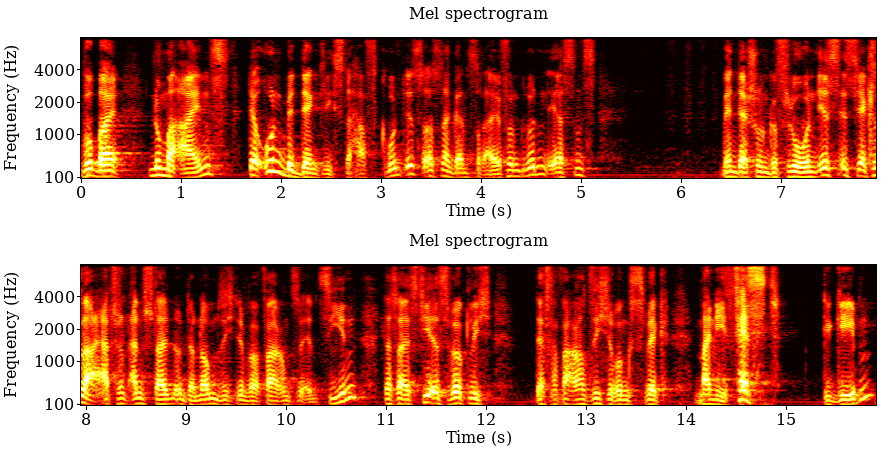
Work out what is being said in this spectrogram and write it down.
Wobei Nummer eins der unbedenklichste Haftgrund ist, aus einer ganzen Reihe von Gründen. Erstens, wenn der schon geflohen ist, ist ja klar, er hat schon Anstalten unternommen, sich dem Verfahren zu entziehen. Das heißt, hier ist wirklich der Verfahrenssicherungszweck manifest gegeben.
